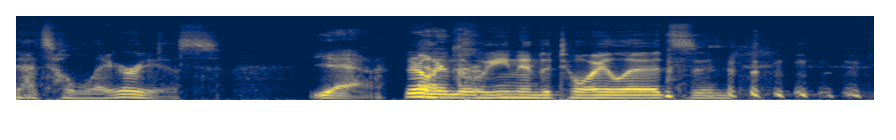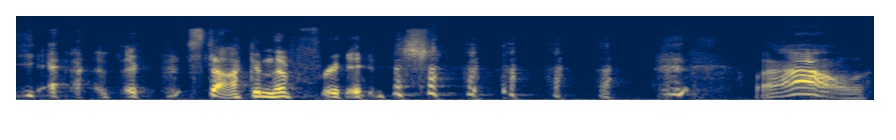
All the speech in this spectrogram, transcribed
That's hilarious. Yeah. They're And like cleaning the toilets and yeah, they're stocking the fridge. wow.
